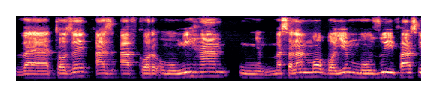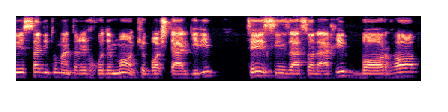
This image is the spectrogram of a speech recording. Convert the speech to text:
و تازه از افکار عمومی هم مثلا ما با یه موضوعی فرض کنید صدی تو منطقه خود ما که باش درگیریم طی 13 سال اخیر بارها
